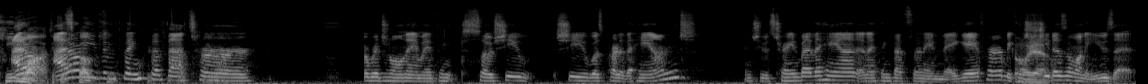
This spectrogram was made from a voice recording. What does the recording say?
Quinoa. I I don't. think I don't even qui- think that it's that's quinoa. her original name. I think so. She she was part of the hand, and she was trained by the hand, and I think that's the name they gave her because Oh, yeah. she doesn't want to use it.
